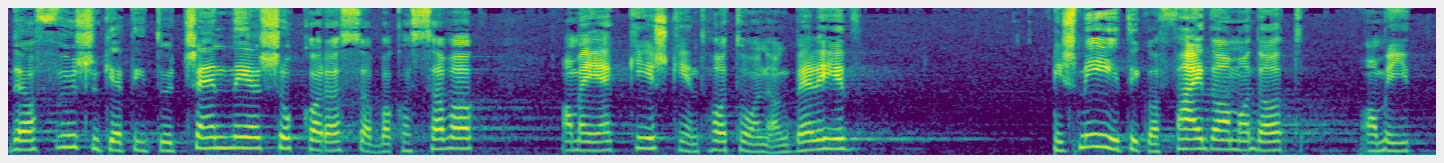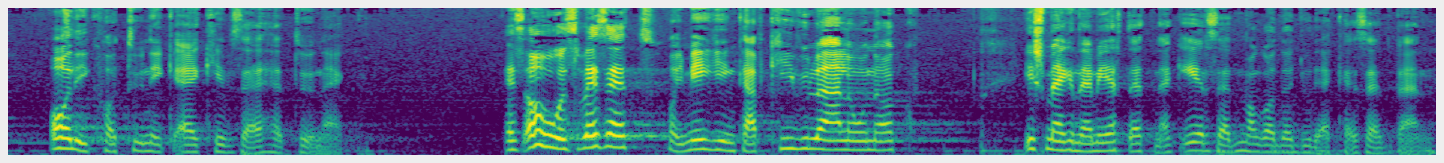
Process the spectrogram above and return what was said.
de a fősüketítő csendnél sokkal rasszabbak a szavak, amelyek késként hatolnak beléd, és mélyítik a fájdalmadat, amit alig ha tűnik elképzelhetőnek. Ez ahhoz vezet, hogy még inkább kívülállónak és meg nem értetnek érzed magad a gyülekezetben.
